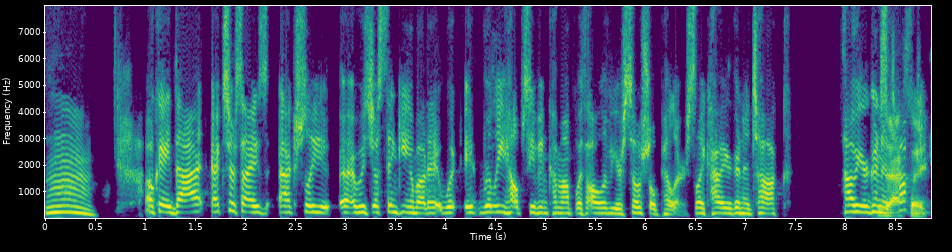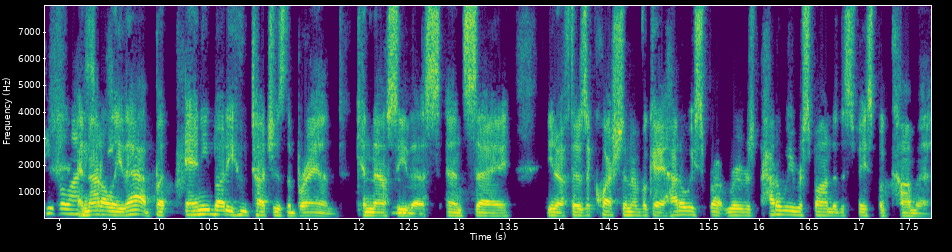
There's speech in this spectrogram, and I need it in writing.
Mm. Okay, that exercise actually, I was just thinking about it. It really helps even come up with all of your social pillars, like how you're going to talk, how you're going to exactly. talk to people. and not social. only that, but anybody who touches the brand can now see mm. this and say, you know, if there's a question of, okay, how do we sp- how do we respond to this Facebook comment,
